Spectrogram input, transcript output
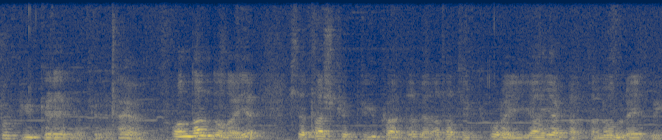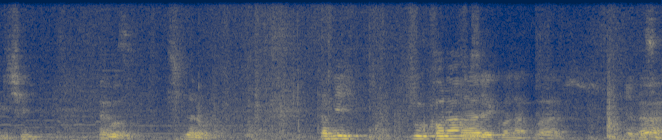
çok büyük görev yapıyorlar. Evet. Ondan dolayı işte Taşköprü yukarıda ve Atatürk orayı Yahya Kaptan'ı onur etmek için Evet. bu sizlere bak. Tabii bu konağımız... Tarihi konaklar. Evet. Değil mi?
